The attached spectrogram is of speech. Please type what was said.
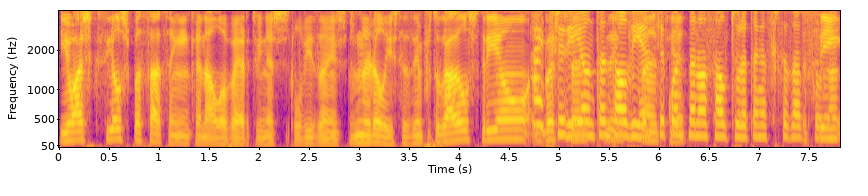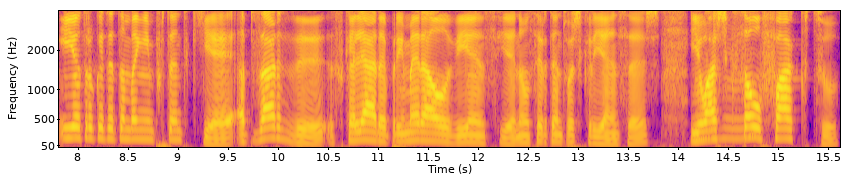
E eu acho que se eles passassem em canal aberto e nas televisões generalistas em Portugal, eles teriam Ai, bastante teriam tanta audiência quanto na nossa altura, tenho a certeza absoluta. Sim, e outra coisa também importante que é, apesar de se calhar a primeira audiência não ser tanto as crianças, e eu acho que só o facto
